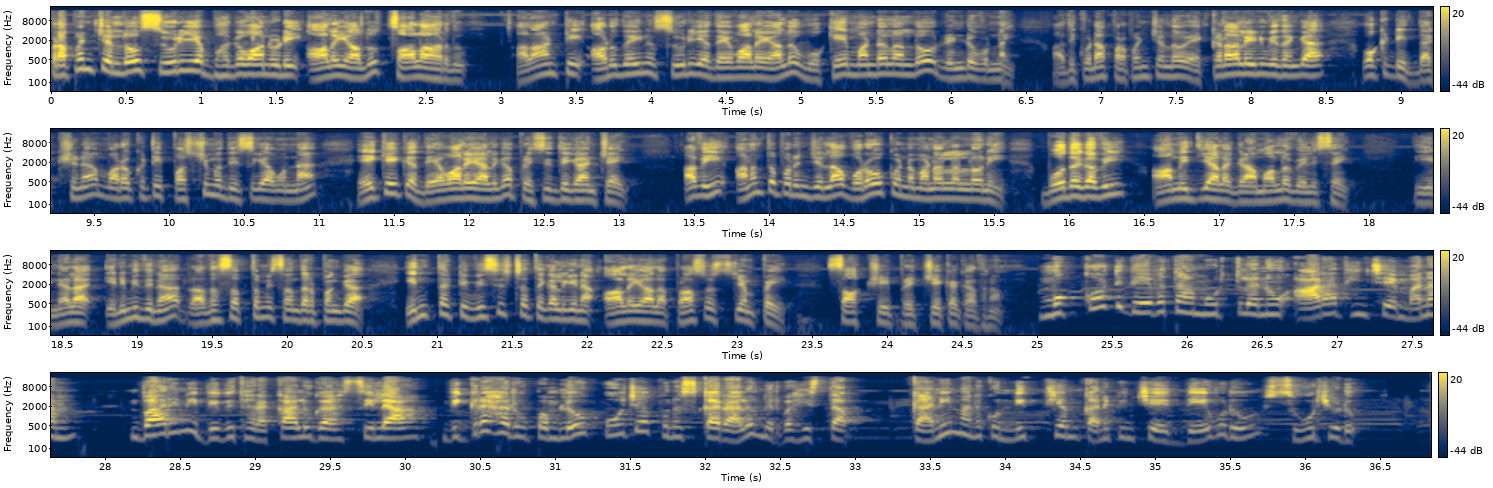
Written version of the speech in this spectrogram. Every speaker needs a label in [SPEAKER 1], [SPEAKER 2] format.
[SPEAKER 1] ప్రపంచంలో సూర్య భగవానుడి ఆలయాలు చాలా అరుదు. అలాంటి అరుదైన సూర్య దేవాలయాలు ఒకే మండలంలో రెండు ఉన్నాయి. అది కూడా ప్రపంచంలో ఎక్కడా లేని విధంగా ఒకటి దక్షిణ మరొకటి పశ్చిమ దిశగా ఉన్న ఏకైక దేవాలయాలుగా ప్రసిద్ధిగాంచాయి. అవి అనంతపురం జిల్లా వరవకొండ మండలంలోని బోధగవి ఆమిద్యాల గ్రామాల్లో వెలిశాయి ఈ నెల ఎనిమిదిన రథసప్తమి సందర్భంగా ఇంతటి విశిష్టత కలిగిన ఆలయాల ప్రాశస్యంపై సాక్షి ప్రత్యేక కథనం.
[SPEAKER 2] ముక్కోటి దేవతామూర్తులను ఆరాధించే మనం వారిని వివిధ రకాలుగా శిలా విగ్రహ రూపంలో పూజా పునస్కారాలు నిర్వహిస్తాం. కాని మనకు నిత్యం కనిపించే దేవుడు సూర్యుడు.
